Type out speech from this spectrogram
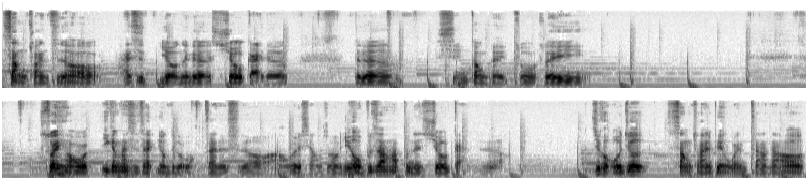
上传之后还是有那个修改的这个行动可以做，所以。所以哦，我一刚开始在用这个网站的时候啊，我就想说，因为我不知道它不能修改，结果我就上传一篇文章，然后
